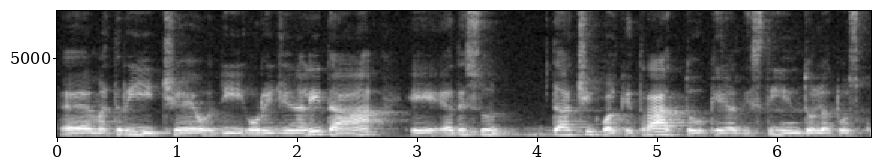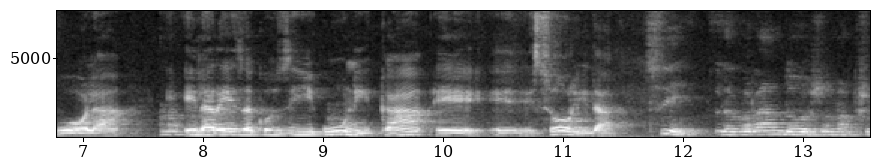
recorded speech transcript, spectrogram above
eh, matrice di originalità e adesso dacci qualche tratto che ha distinto la tua scuola e l'ha resa così unica e, e solida. Sì, lavorando insomma, su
